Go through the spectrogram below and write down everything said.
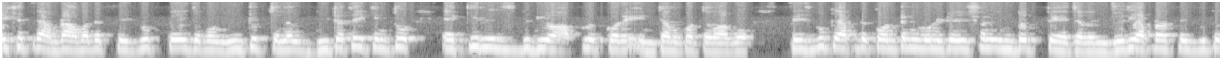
এই ক্ষেত্রে আমরা আমাদের ফেসবুক পেজ এবং ইউটিউব চ্যানেল দুইটাতেই কিন্তু একই রিলস ভিডিও আপলোড করে ইনকাম করতে পারব। ফেসবুকে আপনি কন্টেন্ট মনিটাইজেশন ইনভেট পেয়ে যাবেন। যদি আপনার ফেসবুকে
